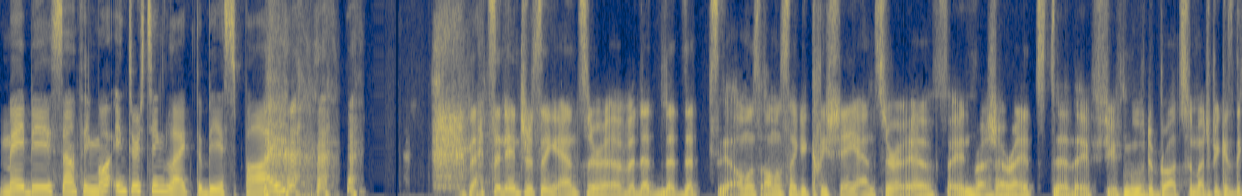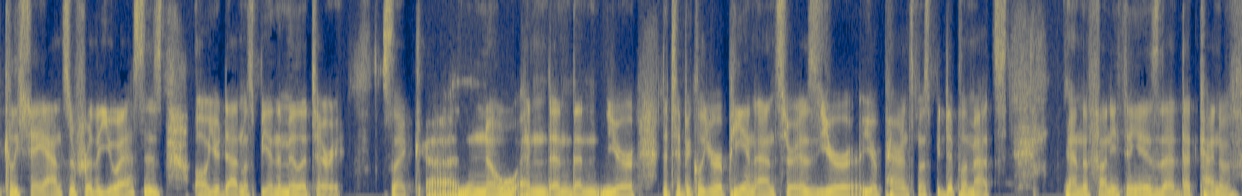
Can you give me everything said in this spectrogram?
Maybe something more interesting, like to be a spy. That's an interesting answer, uh, but that, that that's almost almost like a cliche answer if, in Russia, right? If you've moved abroad so much, because the cliche answer for the U.S. is, "Oh, your dad must be in the military." It's like uh, no, and and then your the typical European answer is your your parents must be diplomats, and the funny thing is that that kind of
